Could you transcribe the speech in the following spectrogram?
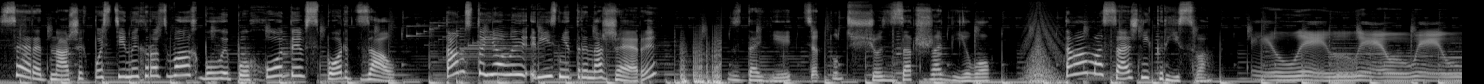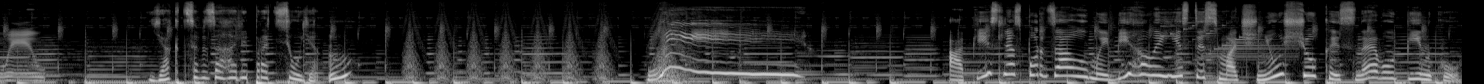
Серед наших постійних розваг були походи в спортзал. Там стояли різні тренажери. Здається, тут щось заржавіло. Та масажні крісла. Як це взагалі працює? М? Уі! Після спортзалу ми бігали їсти смачнющу кисневу пінку.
